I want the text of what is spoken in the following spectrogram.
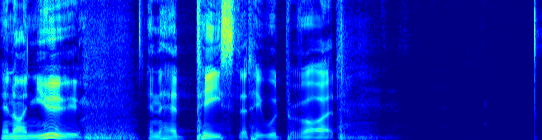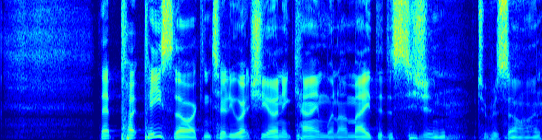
And I knew and had peace that He would provide. That peace, though, I can tell you, actually only came when I made the decision to resign.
